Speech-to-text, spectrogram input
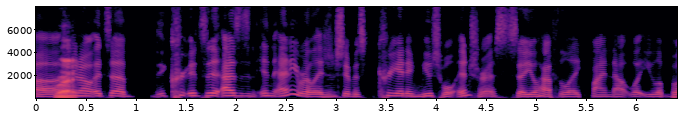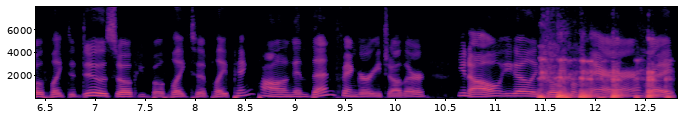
uh Right. you know it's a it's a, as in- any relationship it's creating mutual interest so you'll have to like find out what you both like to do so if you both like to play ping pong and then finger each other you know you gotta like go from there right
